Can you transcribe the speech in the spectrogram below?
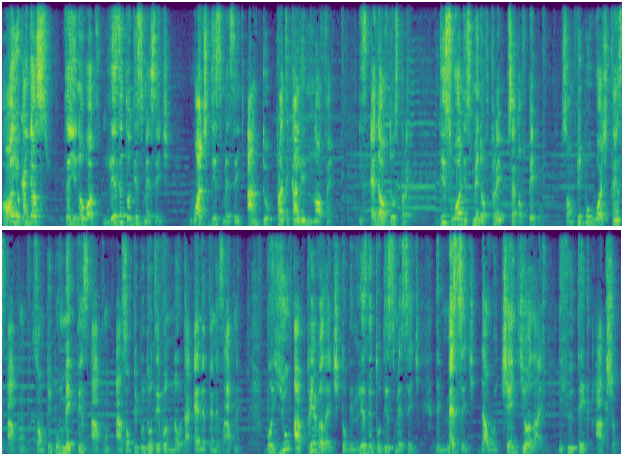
Or you can just say, you know what, listen to this message, watch this message and do practically nothing. It's either of those three. This world is made of three set of people. Some people watch things happen, some people make things happen, and some people don't even know that anything is happening. But you are privileged to be listening to this message, the message that will change your life if you take action.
